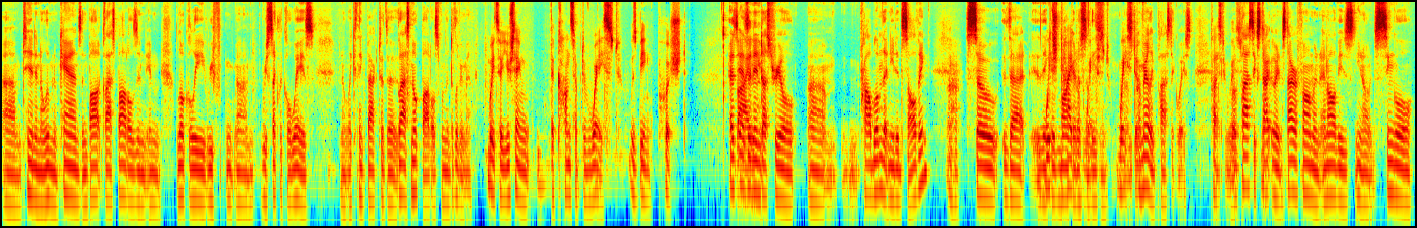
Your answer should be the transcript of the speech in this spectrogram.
um, tin and aluminum cans and bo- glass bottles in, in locally ref- um, recyclable ways. You know, like think back to the glass milk bottles from the delivery man. Wait, so you're saying the concept of waste was being pushed? as, as an industrial um, problem that needed solving, so that they Uh-huh. Which could market a solution. waste? Waste Um, primarily plastic waste. Plastic waste. plastic, sty- and styrofoam, and, and all these you know single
